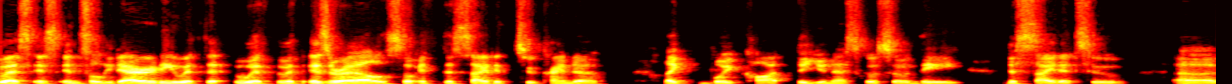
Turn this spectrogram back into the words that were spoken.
U.S. is in solidarity with the, with with Israel, so it decided to kind of like boycott the UNESCO. So they decided to uh,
